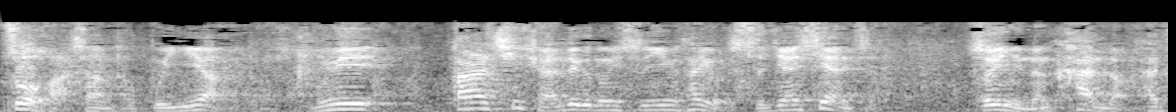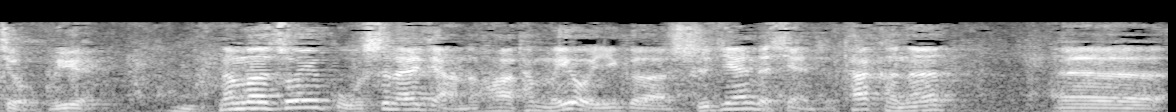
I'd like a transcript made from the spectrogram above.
做法上头不一样的东西，因为当然期权这个东西是因为它有时间限制，所以你能看到它九个月。那么作为股市来讲的话，它没有一个时间的限制，它可能呃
